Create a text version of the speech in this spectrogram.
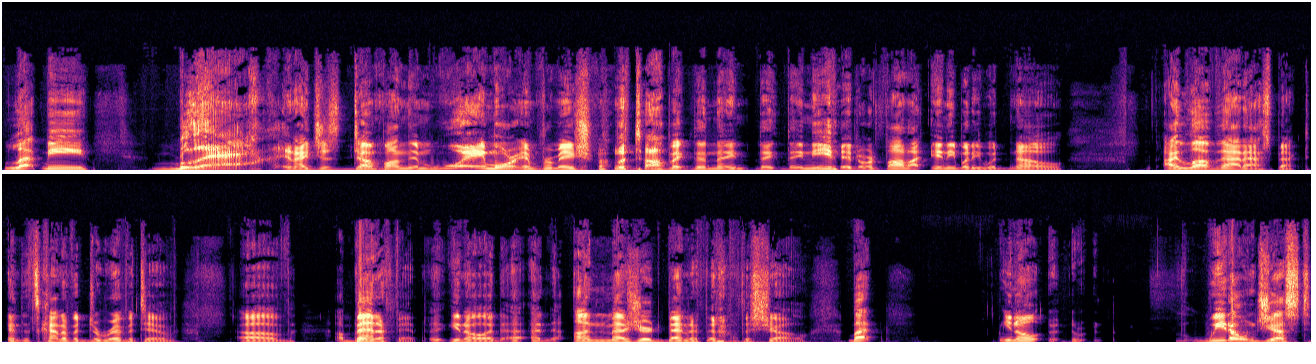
Let me blah and i just dump on them way more information on the topic than they they, they needed or thought anybody would know i love that aspect and it's kind of a derivative of a benefit uh, you know a, a- an unmeasured benefit of the show but you know we don't just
